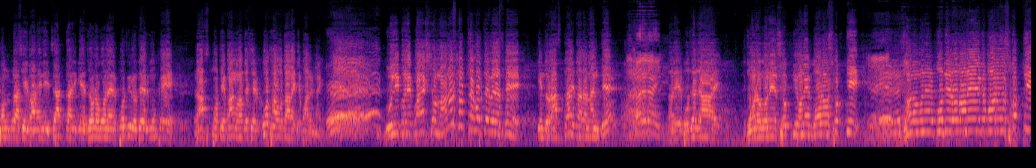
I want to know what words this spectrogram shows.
সন্ত্রাসী বাহিনী চার তারিখে জনগণের প্রতিরোধের মুখে রাজপথে বাংলাদেশের কোথাও দাঁড়াইতে পারে নাই। গুলি করে কয়েকশো মানুষ হত্যা করতে পেরেছে। কিন্তু রাস্তায় তারা নামতে পারে নাই। তাহলে বোঝা যায় জনগণের শক্তি অনেক বড় শক্তি। জনগণের প্রতিরোধ অনেক বড় শক্তি।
